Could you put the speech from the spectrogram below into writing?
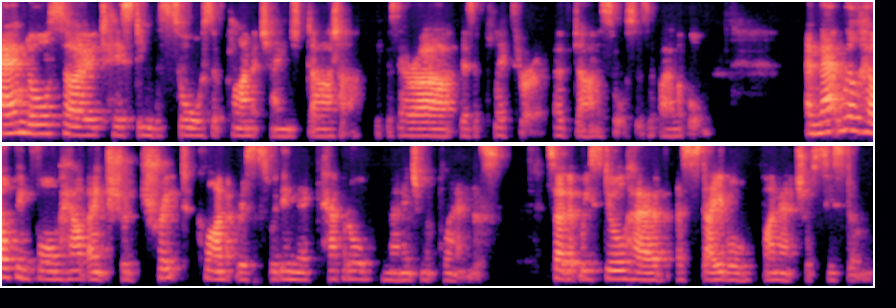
and also testing the source of climate change data because there are there's a plethora of data sources available. And that will help inform how banks should treat climate risks within their capital management plans so that we still have a stable financial system.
